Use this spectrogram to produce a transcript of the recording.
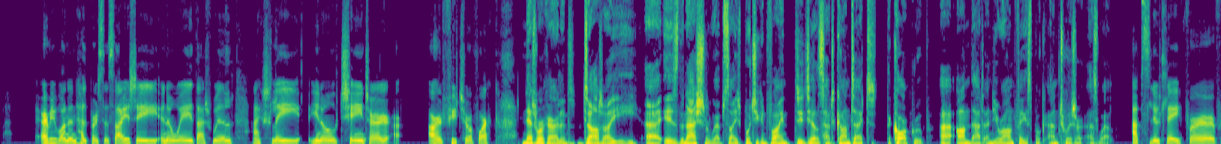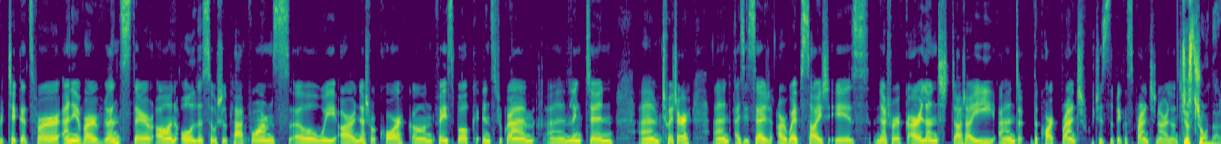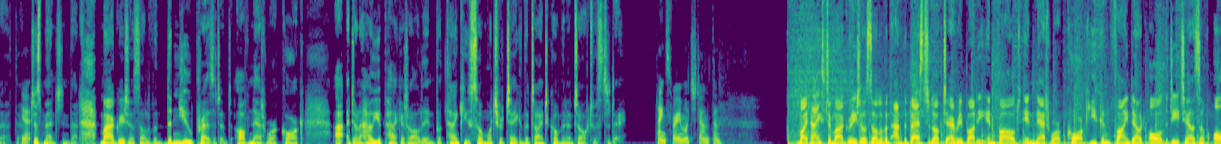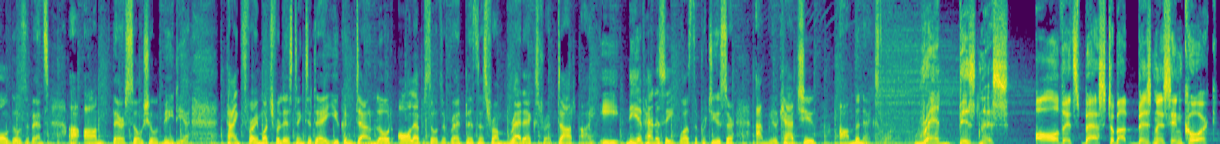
everyone and help our society in a way that will actually, you know, change our our future of work. NetworkIreland.ie uh, is the national website, but you can find details how to contact the Cork Group uh, on that, and you're on Facebook and Twitter as well. Absolutely. For for tickets for any of our events, they're on all the social platforms. Uh, we are Network Cork on Facebook, Instagram, and LinkedIn, and Twitter. And as you said, our website is networkireland.ie and the Cork branch, which is the biggest branch in Ireland. Just throwing that out there. Yeah. Just mentioning that. Margaret O'Sullivan, the new president of Network Cork. I don't know how you pack it all in, but thank you so much for taking the time to come in and talk to us today. Thanks very much, Jonathan. My thanks to Marguerite O'Sullivan and the best of luck to everybody involved in Network Cork. You can find out all the details of all those events uh, on their social media. Thanks very much for listening today. You can download all episodes of Red Business from redextra.ie. Niamh Hennessy was the producer, and we'll catch you on the next one. Red Business. All that's best about business in Cork.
